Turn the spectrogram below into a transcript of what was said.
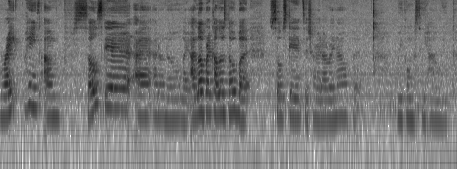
bright pink. I'm so scared. I I don't know. Like I love bright colors though, but so scared to try it out right now. But we gonna see how it goes.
